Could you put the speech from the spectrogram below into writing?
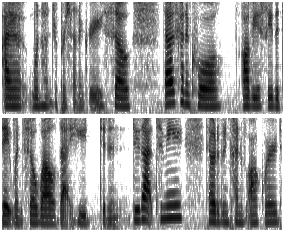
I 100% agree. So that was kind of cool. Obviously, the date went so well that he didn't do that to me. That would have been kind of awkward.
